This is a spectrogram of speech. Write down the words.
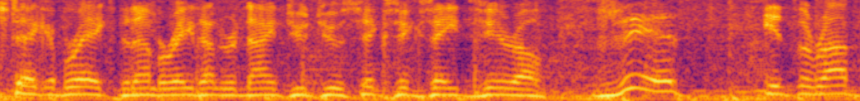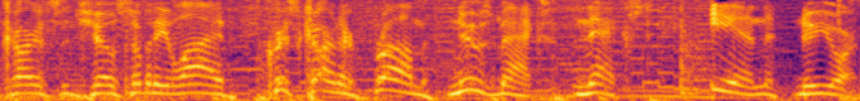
Let's take a break. The number 800 922 6680. This is The Rob Carson Show. Somebody live. Chris Carter from Newsmax next in New York.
